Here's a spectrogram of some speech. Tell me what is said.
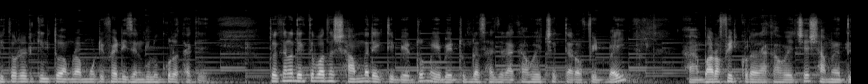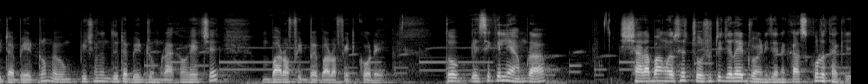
ভিতরের কিন্তু আমরা মোটিফাই ডিজাইনগুলো করে থাকি। তো এখানে দেখতে পাচ্ছেন সামনের একটি বেডরুম। এই বেডরুমটা সাইজে রাখা হয়েছে তেরো ফিট বাই বারো ফিট করে রাখা হয়েছে। সামনের দুইটা বেডরুম এবং পিছনের দুইটা বেডরুম রাখা হয়েছে বারো ফিট বাই বারো ফিট করে। তো বেসিক্যালি আমরা সারা বাংলাদেশের চৌষট্টি জেলায় ড্রয়িং ডিজাইনের কাজ করে থাকি।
